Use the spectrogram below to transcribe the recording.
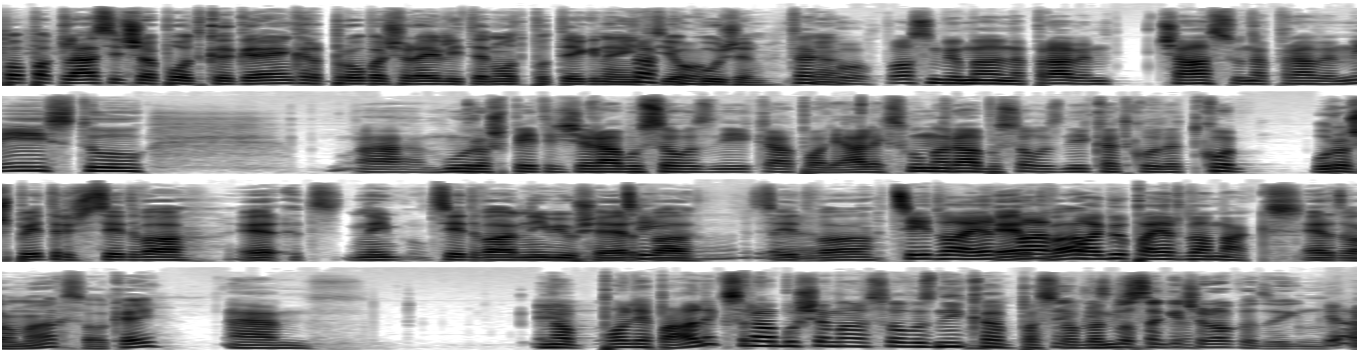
Pa pa klasična pot, ki ga enkrat probaš rejali, te not potegne in si Tako, okužen. Tako, ja. pa sem bil mal na pravem času, na pravem mestu. Uh, Uroš Petrič je rabu sovoznika, pol je Aleks Humar rabu sovoznika, tako da tako Uroš Petrič, C2, R, ne, C2 ni bil še R2, C2, C2, R2, R2? R2? je bil pa R2 Max. R2 Max, ok. Um, no, pol je pa Aleks rabu še malo sovoznika, pa sva bila Sploh mislim, vsakeč roko dvignil. Ja.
